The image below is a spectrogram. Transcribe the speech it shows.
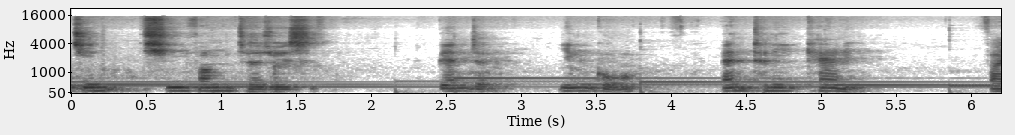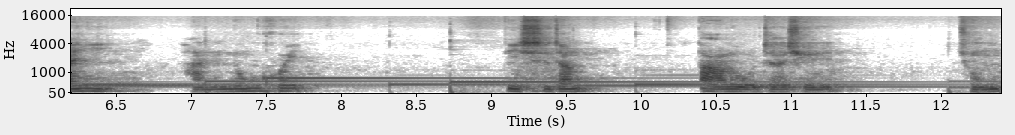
津西方哲学史，编者英国 Anthony Kenny，翻译韩东辉。第四章：大陆哲学，从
